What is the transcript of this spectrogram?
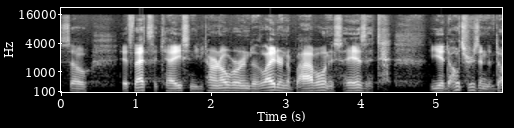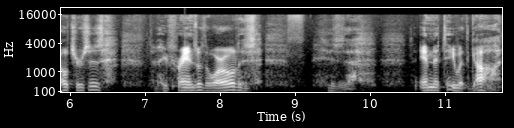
So if that's the case, and you turn over into later in the Bible and it says that ye adulterers and adulteresses, to be friends with the world is, is uh, enmity with God.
